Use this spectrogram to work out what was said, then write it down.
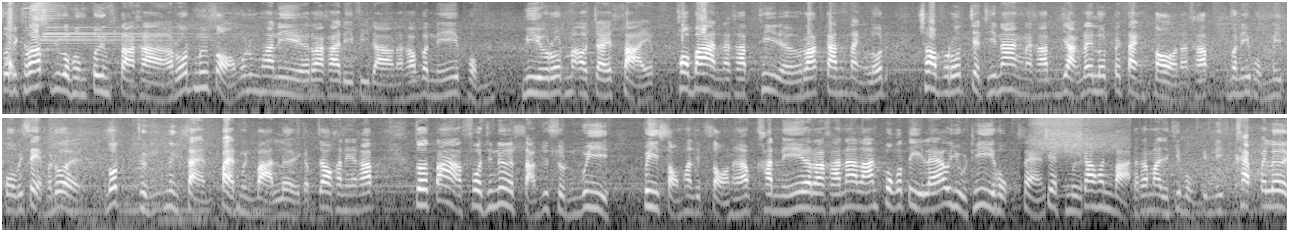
สวัสดีครับ อยู่กับผมปืนสตาร์คาร์รถมือสองมนุมธานีราคาดีฟรีดาวน์นะครับ วันนี้ผมมีรถมาเอาใจสายพ่อบ้านนะครับ ที่รักการแต่งรถชอบรถ 7 ที่นั่งนะครับ อยากได้รถไปแต่งต่อนะครับ วันนี้ผมมีโปรพิเศษมาด้วยลดถึง 180,000 บาทเลยกับเจ้าคันนี้นะครับ Toyota Fortuner 3.0V ปี 2012 นะครับ คันนี้ราคาหน้าร้านปกติแล้วอยู่ที่ 679,000 บาท แต่ถ้ามาจากคลิปผมคลิปนี้แคปไปเลย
